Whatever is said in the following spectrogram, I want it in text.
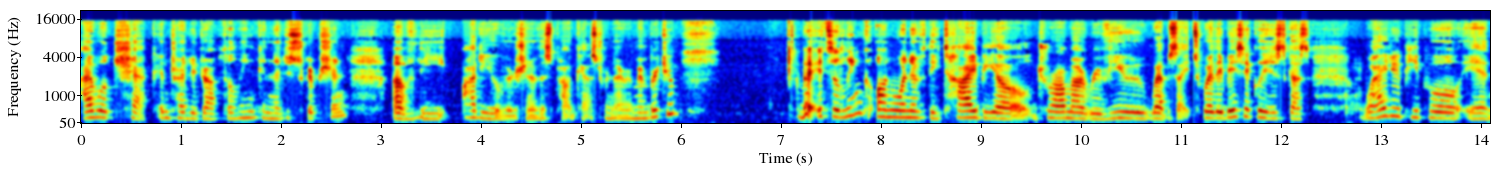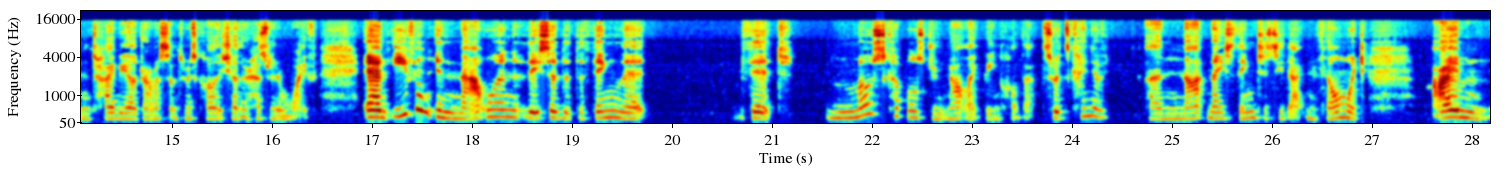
I will check and try to drop the link in the description of the audio version of this podcast when I remember to. But it's a link on one of the Thai BL drama review websites where they basically discuss why do people in Thai BL drama sometimes call each other husband and wife. And even in that one, they said that the thing that that most couples do not like being called that. So it's kind of a not nice thing to see that in film, which I'm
